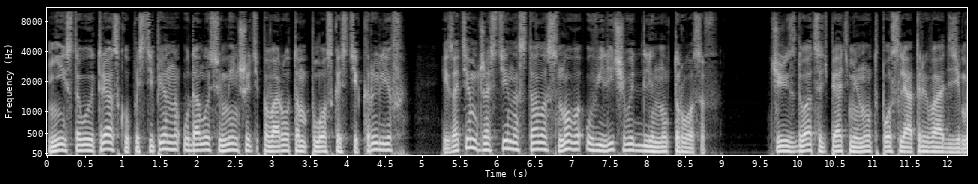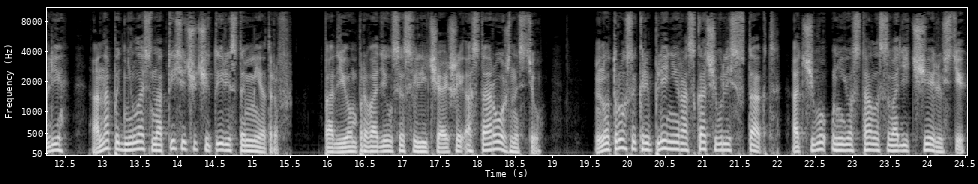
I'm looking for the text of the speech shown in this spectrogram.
Неистовую тряску постепенно удалось уменьшить поворотом плоскости крыльев, и затем Джастина стала снова увеличивать длину тросов. Через 25 минут после отрыва от земли она поднялась на 1400 метров. Подъем проводился с величайшей осторожностью. Но тросы креплений раскачивались в такт, отчего у нее стало сводить челюсти.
